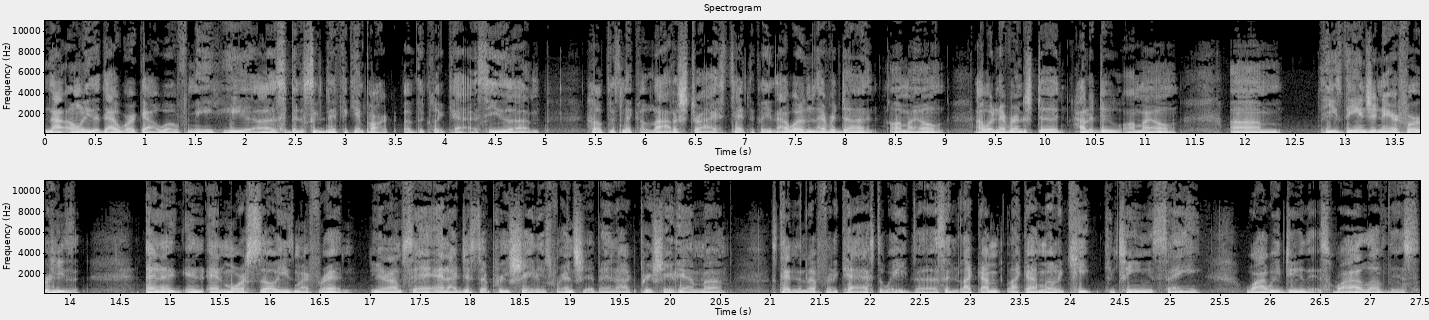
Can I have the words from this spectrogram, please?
not only did that work out well for me, he uh, has been a significant part of the CliqueCast. He's um, helped us make a lot of strides technically that I would have never done on my own. I would have never understood how to do on my own. Um, he's the engineer for a reason. And, and, and more so, he's my friend. You know what I'm saying? And I just appreciate his friendship and I appreciate him, uh, standing up for the cast the way he does. And like I'm, like I'm to keep continuing saying why we do this, why I love this,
